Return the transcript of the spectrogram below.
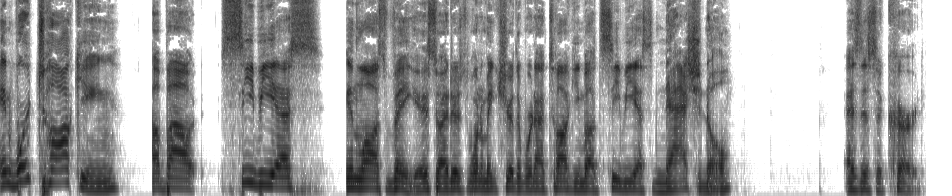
And we're talking about CBS in Las Vegas. So I just want to make sure that we're not talking about CBS National as this occurred.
